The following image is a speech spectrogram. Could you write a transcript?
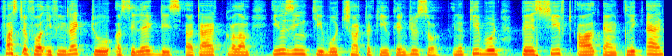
First of all, if you like to uh, select this uh, tired column using keyboard shortcut key, you can do so. In your keyboard, press Shift Alt and click and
